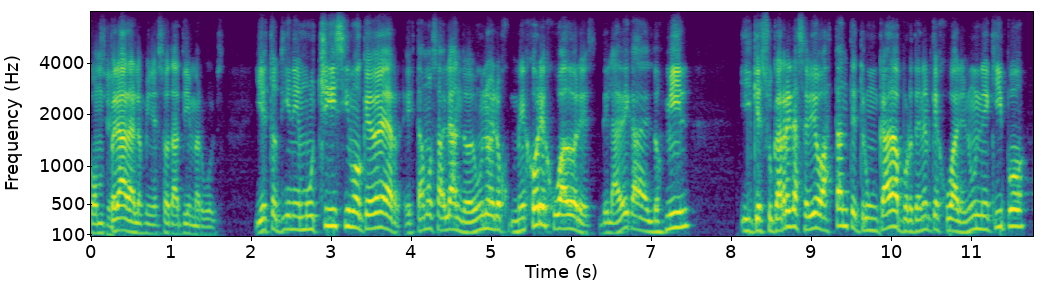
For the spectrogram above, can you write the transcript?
comprar a los Minnesota Timberwolves. Y esto tiene muchísimo que ver. Estamos hablando de uno de los mejores jugadores de la década del 2000 y que su carrera se vio bastante truncada por tener que jugar en un equipo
